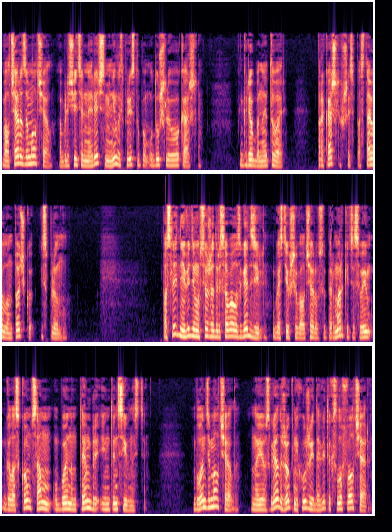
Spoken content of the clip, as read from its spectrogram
Волчара замолчал. Обличительная речь сменилась приступом удушливого кашля. Гребаная тварь. Прокашлявшись, поставил он точку и сплюнул. Последняя, видимо, все же адресовалась Годзилле, угостившей волчару в супермаркете своим голоском в самом убойном тембре и интенсивности. Блонди молчала, но ее взгляд жег не хуже ядовитых слов волчары,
